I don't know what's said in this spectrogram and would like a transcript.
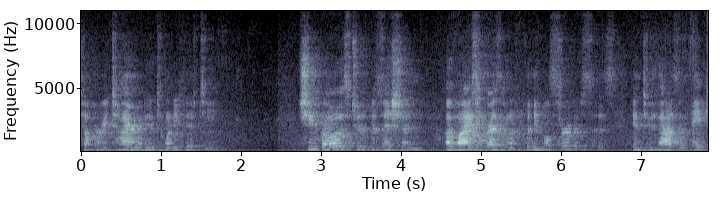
till her retirement in 2015. She rose to the position of Vice President of Clinical Services in 2008.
